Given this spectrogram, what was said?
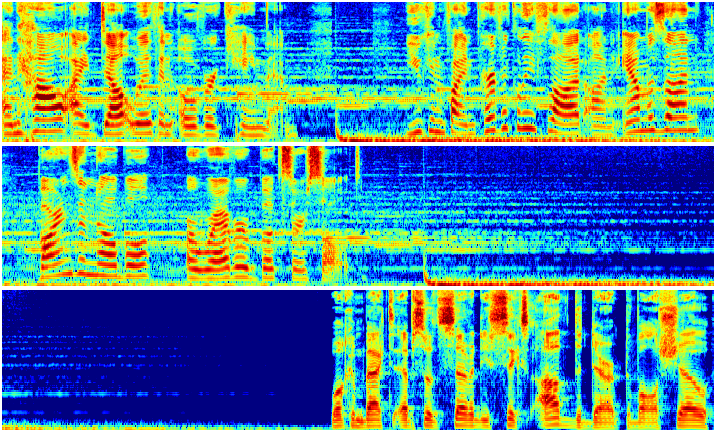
and how I dealt with and overcame them. You can find Perfectly Flawed on Amazon, Barnes & Noble, or wherever books are sold. Welcome back to episode 76 of the Derek Duval Show.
